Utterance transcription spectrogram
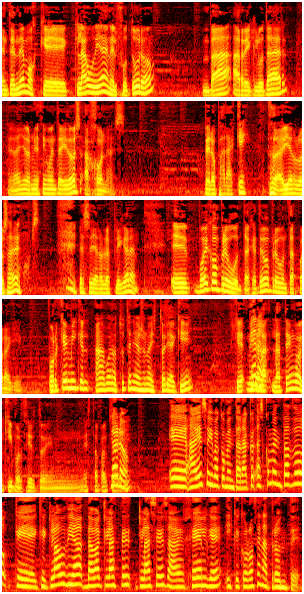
entendemos que Claudia en el futuro va a reclutar en el año 2052 a Jonas. ¿Pero para qué? Todavía no lo sabemos. Eso ya nos lo explicarán. Eh, voy con preguntas, que tengo preguntas por aquí. ¿Por qué Miquel? Ah, bueno, tú tenías una historia aquí. Que, mira, Claro. la, la tengo aquí, por cierto, en esta parte. de Claro. aquí. Eh, a eso iba a comentar. Has comentado que, que Claudia daba clase- clases a Helge y que conocen a Tronte.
